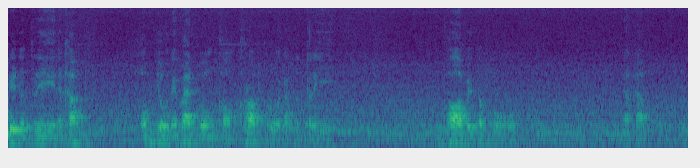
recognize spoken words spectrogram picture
เรียนดนตรีนะครับ ผมอยู่ในแวดวงของครอบครัวนักดนตรี คุณพ่อเป็นต้นโผนะครับ คุณ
